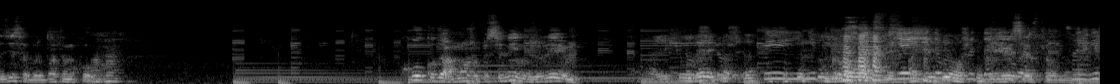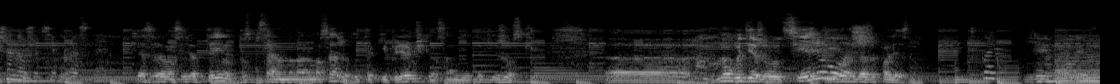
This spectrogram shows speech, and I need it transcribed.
Здесь обрабатываем холку. Ага. Холку, да, мы уже посильнее, не жалеем. А еще ударить надо, да? Ты не переживай, я ей там уже. Университетствовал. Смотри, видишь, она уже вся красная. Сейчас у нас идет тренинг по специальному мануальному массажу. Тут такие приемчики, на самом деле, такие жесткие. Э, Но выдерживают все, и это даже полезно. Ей полезно.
